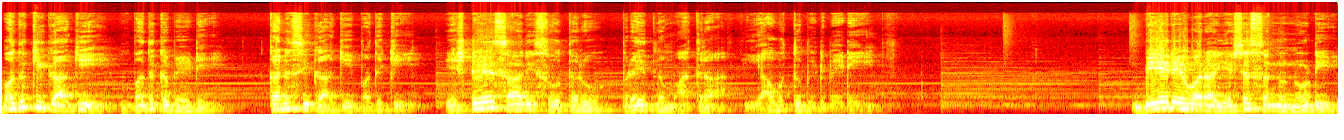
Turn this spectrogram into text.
ಬದುಕಿಗಾಗಿ ಬದುಕಬೇಡಿ, ಕನಸಿಗಾಗಿ ಬದುಕಿ. ಎಷ್ಟೇ ಸಾರಿ ಸೋತರೂ ಪ್ರಯತ್ನ ಮಾತ್ರ ಯಾವತ್ತೂ ಬಿಡಬೇಡಿ. ಬೇರೆಯವರ ಯಶಸ್ಸನ್ನು ನೋಡಿ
